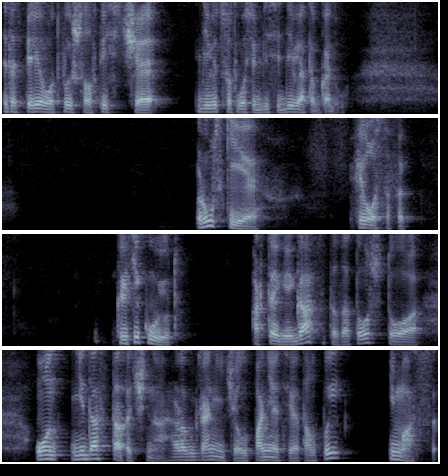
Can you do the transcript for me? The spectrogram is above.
этот перевод вышел в 1989 году, русские философы критикуют Артега и Гассета за то, что он недостаточно разграничил понятие толпы и массы.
